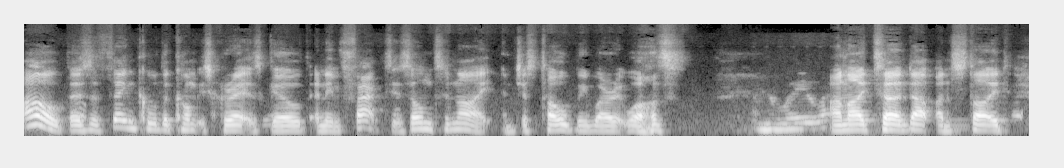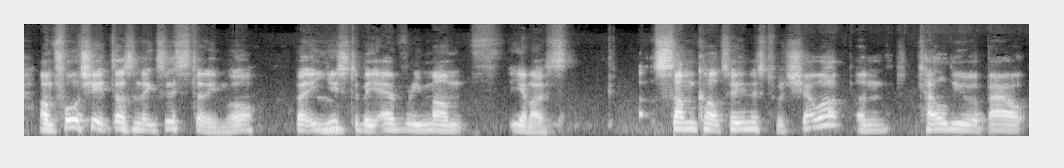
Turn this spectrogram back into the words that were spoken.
Oh, there's a thing called the Comics Creators Guild, and in fact, it's on tonight, and just told me where it was. And away you went. And I turned up and started. Unfortunately, it doesn't exist anymore, but it used to be every month. You know, some cartoonist would show up and tell you about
